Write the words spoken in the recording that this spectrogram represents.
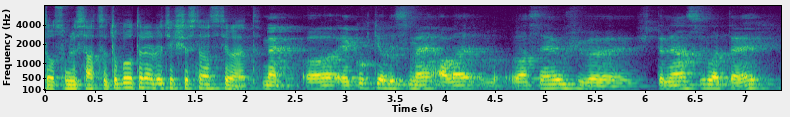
na 85? To bylo teda do těch 16 let? Ne, uh, jako chtěli jsme, ale vlastně už ve 14 letech,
